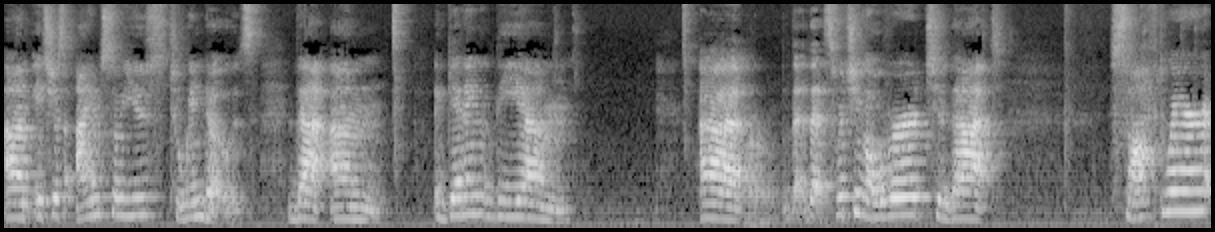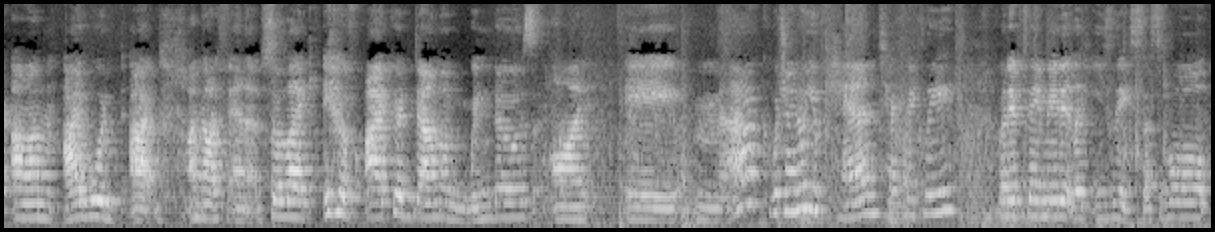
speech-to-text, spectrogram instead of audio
Um, it's just I am so used to Windows that um, getting the um, uh, th- that switching over to that software um, i would I, i'm not a fan of. So like if i could download windows on a mac which i know you can technically but if they made it like easily accessible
